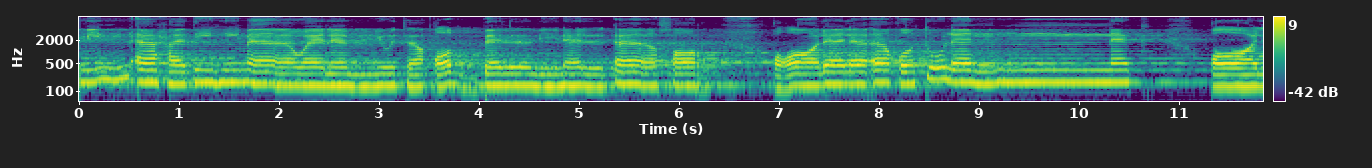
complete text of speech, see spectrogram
من أحدهما ولم يتقبل من الآخر قال لأقتلنك قال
